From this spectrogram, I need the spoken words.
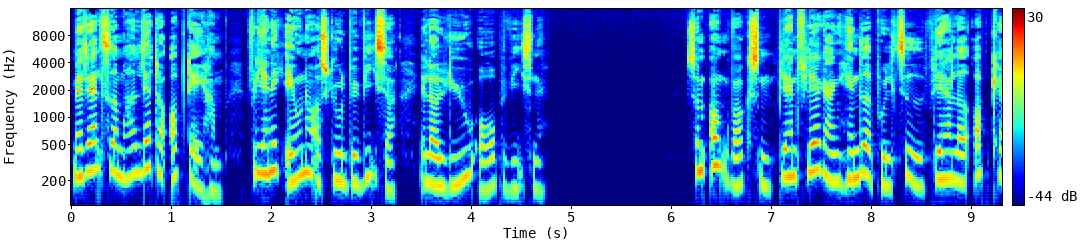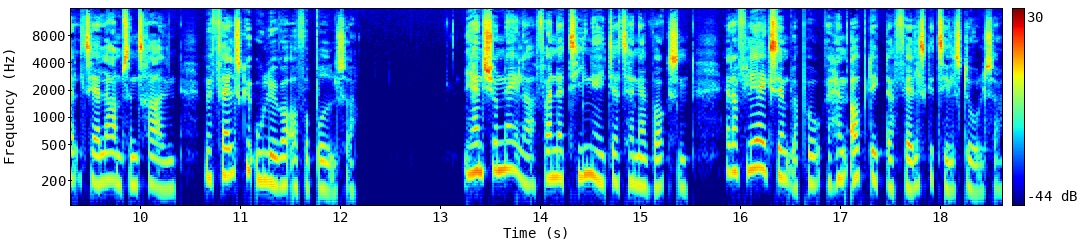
men at det altid er meget let at opdage ham, fordi han ikke evner at skjule beviser eller at lyve overbevisende. Som ung voksen bliver han flere gange hentet af politiet, fordi han har lavet opkald til alarmcentralen med falske ulykker og forbrydelser. I hans journaler fra han er teenager til han er voksen, er der flere eksempler på, at han opdigter falske tilståelser.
